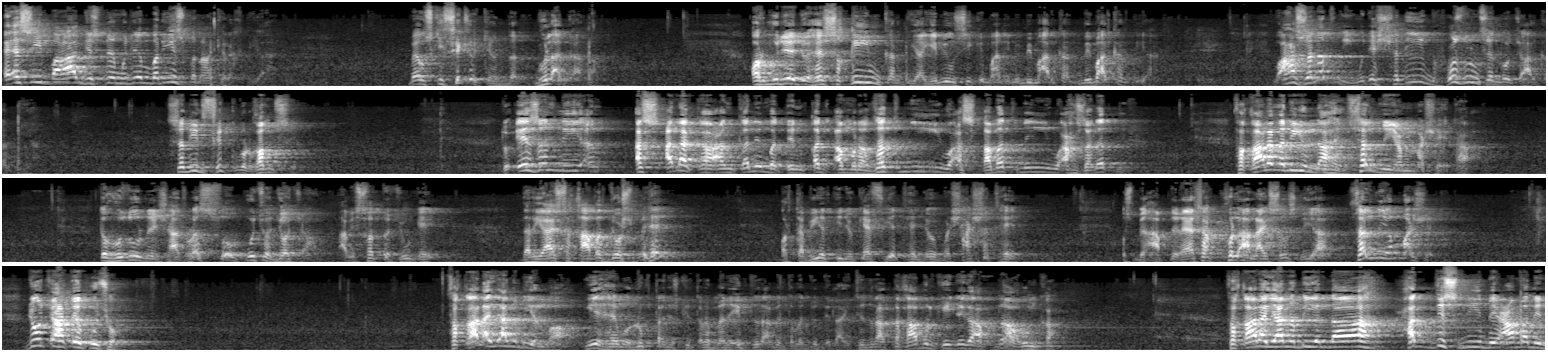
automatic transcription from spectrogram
ایسی بات جس نے مجھے مریض بنا کے رکھ دیا ہے۔ میں اس کی فکر کے اندر بھلا جا رہا ہوں۔ اور مجھے جو ہے سقیم کر دیا، یہ بھی اسی کے معنی میں بیمار کر بیمار کر دیا۔ وہاں زنت نہیں مجھے شدید حزن سے دو چار کر دیا۔ شدید فکر اور غم سے۔ تو ایزن لی اسألہ کا ان کلمت قد امرضتنی و اسقمتنی و احزنتنی۔ فقال نبی اللہ سلنی ام شیطا تو حضور نے شاہ تھوڑا سو پوچھو جو چاہو۔ اب اس وقت تو چونکہ دریائے سخاوت جوش میں ہے اور طبیعت کی جو کیفیت ہے، جو بشاشت ہے، اس میں آپ نے ایسا کھلا لائسنس لیا سلنی اما شیطا جو چاہتے پوچھو۔ فقالا یا نبی اللہ، یہ ہے وہ نقطہ جس کی طرف میں نے ابتدا میں توجہ دلائی تھی۔ ذرا تقابل کیجیے گا اپنا اور ان کا۔ فقال یا نبی اللہ، حدثنی بعمل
